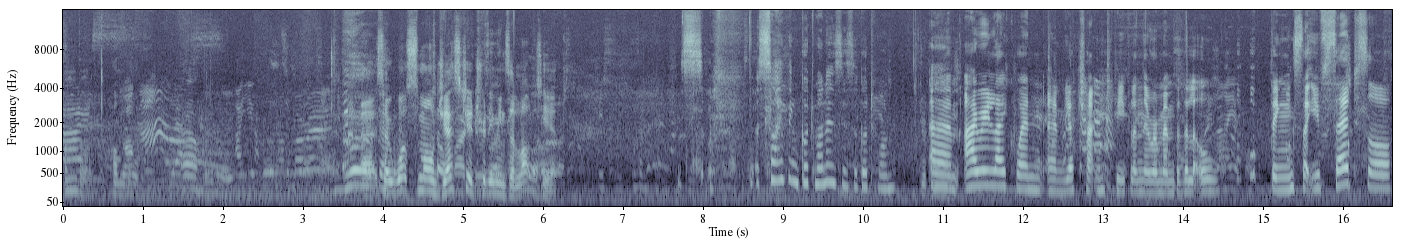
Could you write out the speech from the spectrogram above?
Humble. Humble. Uh, so, what small gesture truly means a lot to you? So I think good manners is a good one. Um, I really like when um, you're chatting to people and they remember the little things that you've said. So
